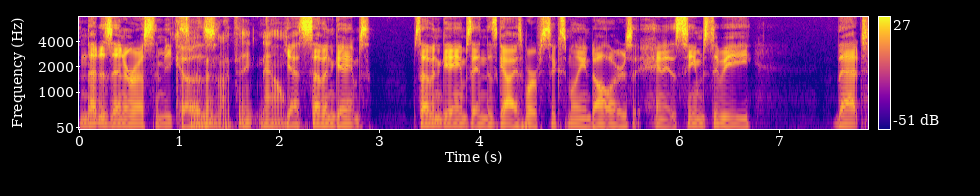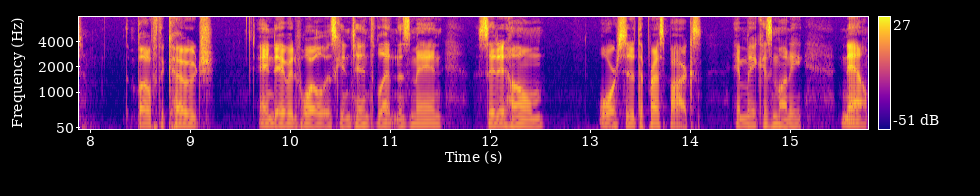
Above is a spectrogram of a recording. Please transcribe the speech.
And that is interesting because seven, I think now. Yeah, seven games. Seven games, and this guy's worth $6 million. And it seems to be that both the coach and David Poile is content to letting this man sit at home or sit at the press box and make his money. Now,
